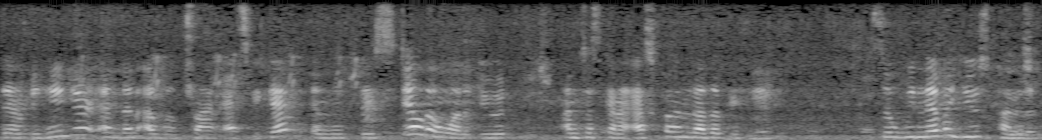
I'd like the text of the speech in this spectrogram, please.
their behavior and then I will try and ask again. And if they still don't want to do it, I'm just going to ask for another behavior. So we never use punishment.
